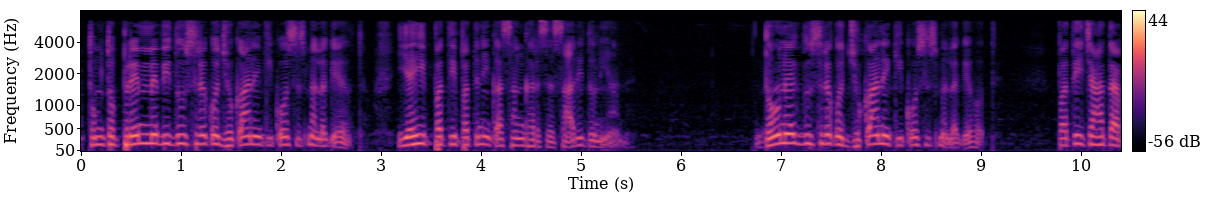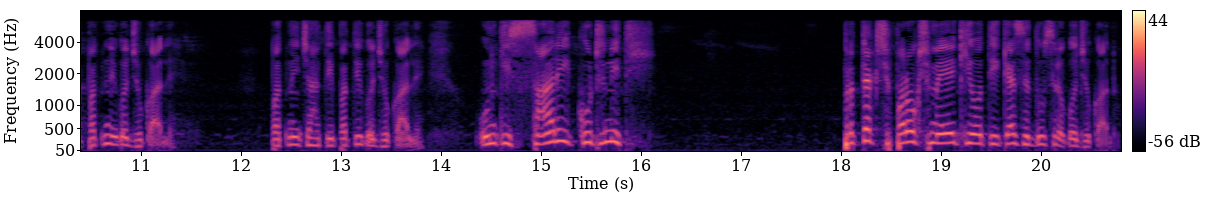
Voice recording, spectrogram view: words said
तुम तो प्रेम में भी दूसरे को झुकाने की कोशिश में लगे होते यही पति पत्नी का संघर्ष है सारी दुनिया में। दोनों एक दूसरे को झुकाने की कोशिश में लगे होते। पति चाहता है पत्नी को झुका ले। पत्नी चाहती पति को झुका ले। उनकी सारी कूटनी थी प्रत्यक्ष परोक्ष में एक ही होती, कैसे दूसरे को झुका लो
